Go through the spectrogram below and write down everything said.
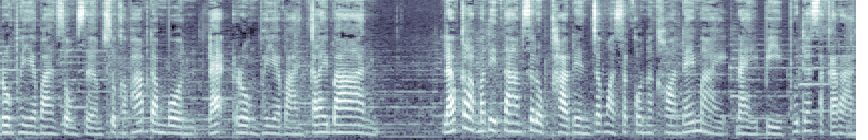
โรงพยาบาลส่งเสริมสุขภาพตำบล และโรงพยาบาลใกล้บ้าน แล้วกลับมาติดตามสรุปข่าวเด่นจังหวัดสกลนครได้ใหม่ในปีพุทธศักราช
